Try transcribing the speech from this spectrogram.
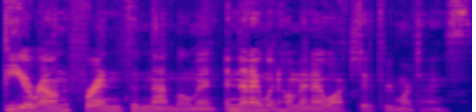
be around friends in that moment. And then I went home and I watched it three more times.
